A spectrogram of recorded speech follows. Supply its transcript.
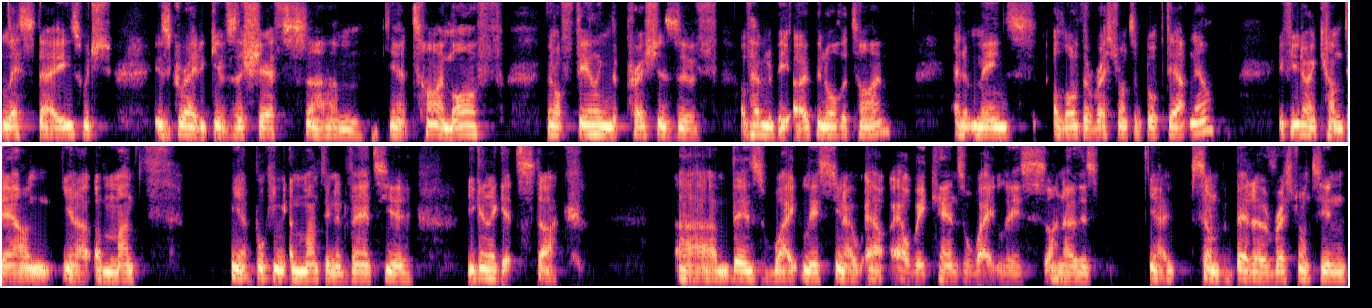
less days, which is great. It gives the chefs um, you know, time off. They're not feeling the pressures of, of having to be open all the time. And it means a lot of the restaurants are booked out now. If you don't come down, you know, a month, you know, booking a month in advance, you, you're going to get stuck. Um, there's wait lists, you know, our, our weekends are wait lists. I know there's you know, some of the better restaurants in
